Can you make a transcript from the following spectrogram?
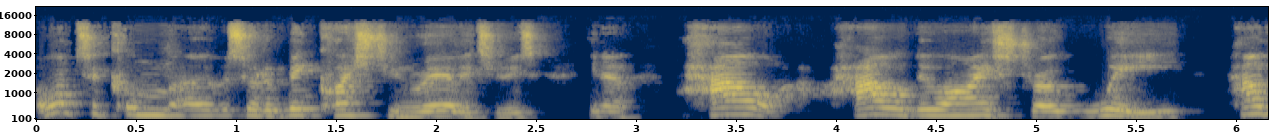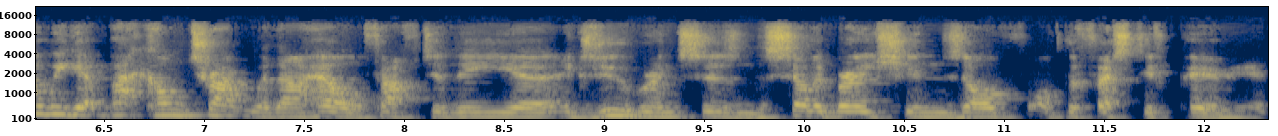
I want to come, uh, sort of big question really to you is, you know, how how do I stroke we how do we get back on track with our health after the uh, exuberances and the celebrations of, of the festive period?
